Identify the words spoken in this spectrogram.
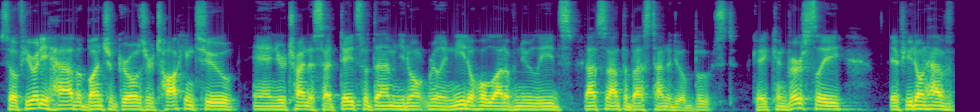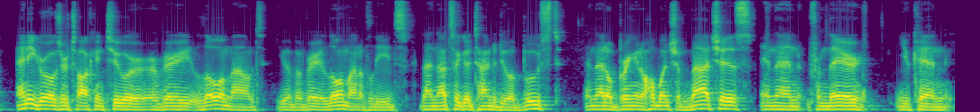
So if you already have a bunch of girls you're talking to and you're trying to set dates with them and you don't really need a whole lot of new leads, that's not the best time to do a boost. Okay. Conversely, if you don't have any girls you're talking to or a very low amount, you have a very low amount of leads, then that's a good time to do a boost and that'll bring in a whole bunch of matches. And then from there, you can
